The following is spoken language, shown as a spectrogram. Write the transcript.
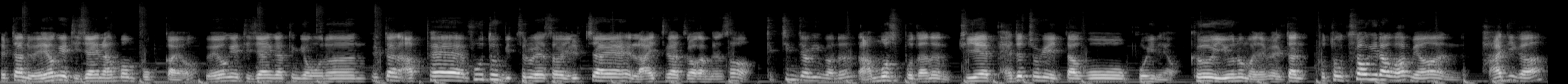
일단 외형의 디자인을 한번 볼까요? 외형의 디자인 같은 경우는 일단 앞에 후드 밑으로 해서 일자의 라이트가 들어가면서 특징적인 거는 앞모습보다는 뒤에 베드 쪽에 있다고 보이네요. 그 이유는 뭐냐면 일단 보통 트럭이라고 하면 바디가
